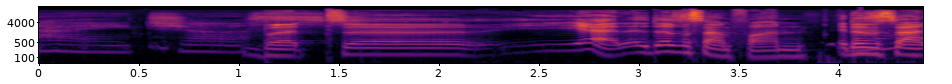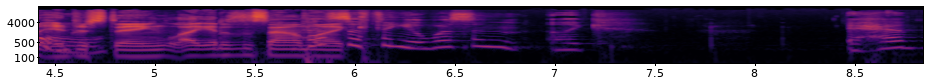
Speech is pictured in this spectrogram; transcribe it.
I just. But uh, yeah, it doesn't sound fun. It doesn't sound interesting. Like it doesn't sound That's like the thing. It wasn't like. It had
